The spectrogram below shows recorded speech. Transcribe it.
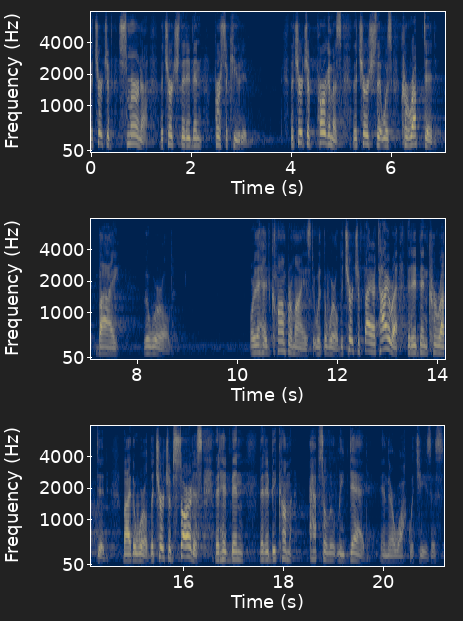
the church of Smyrna, the church that had been persecuted, the church of Pergamos, the church that was corrupted by the world or that had compromised with the world, the church of Thyatira that had been corrupted by the world, the church of Sardis that had, been, that had become absolutely dead in their walk with Jesus,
